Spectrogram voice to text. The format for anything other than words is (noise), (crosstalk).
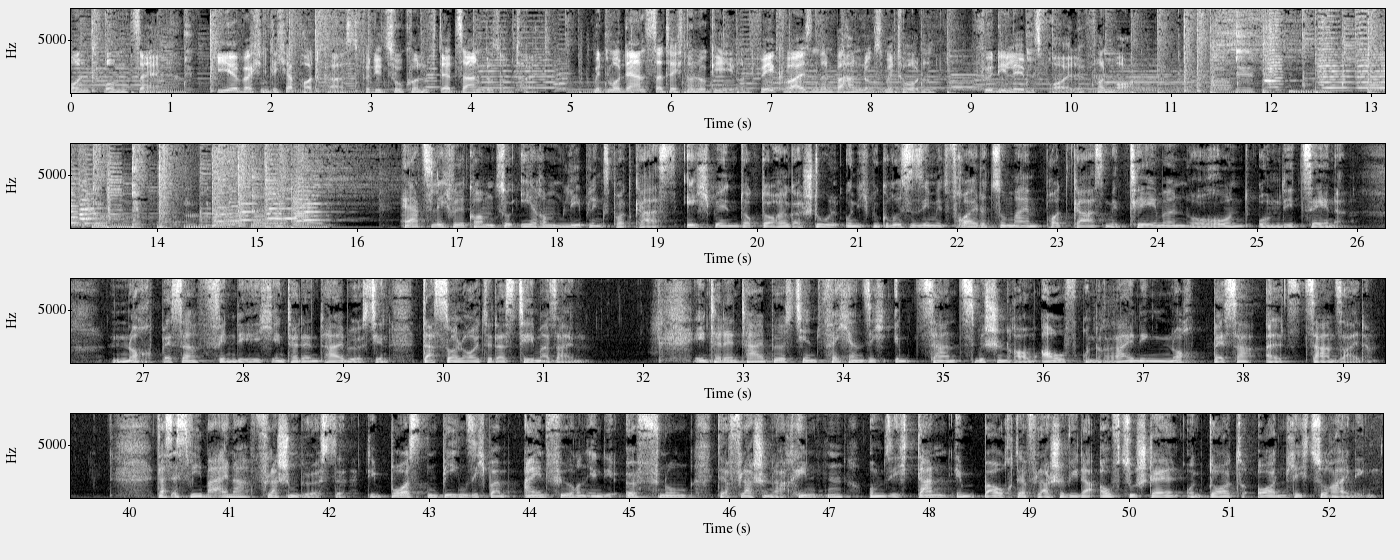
Rund um Zähne. Ihr wöchentlicher Podcast für die Zukunft der Zahngesundheit. Mit modernster Technologie und wegweisenden Behandlungsmethoden für die Lebensfreude von morgen. Herzlich willkommen zu Ihrem Lieblingspodcast. Ich bin Dr. Holger Stuhl und ich begrüße Sie mit Freude zu meinem Podcast mit Themen rund um die Zähne. Noch besser finde ich Interdentalbürstchen. Das soll heute das Thema sein. Interdentalbürstchen fächern sich im Zahnzwischenraum auf und reinigen noch besser als Zahnseide. Das ist wie bei einer Flaschenbürste. Die Borsten biegen sich beim Einführen in die Öffnung der Flasche nach hinten, um sich dann im Bauch der Flasche wieder aufzustellen und dort ordentlich zu reinigen.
